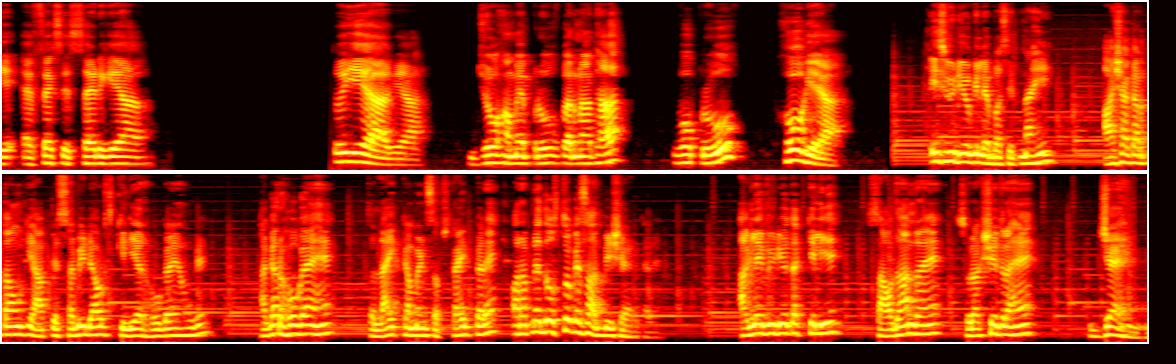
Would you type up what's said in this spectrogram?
ये एफ़ एक्स इस साइड गया। तो ये आ गया। जो हमें प्रूव करना था, वो प्रूव हो गया। इस वीडियो के लिए बस इतना ही। आशा करता हूँ कि आपके सभी डाउट्स क्लियर हो गए होंगे। अगर हो गए हैं तो लाइक कमेंट सब्सक्राइब करें और अपने दोस्तों के साथ भी शेयर करें। अगले वीडियो तक के लिए सावधान रहें सुरक्षित रहें। जय हिंद।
